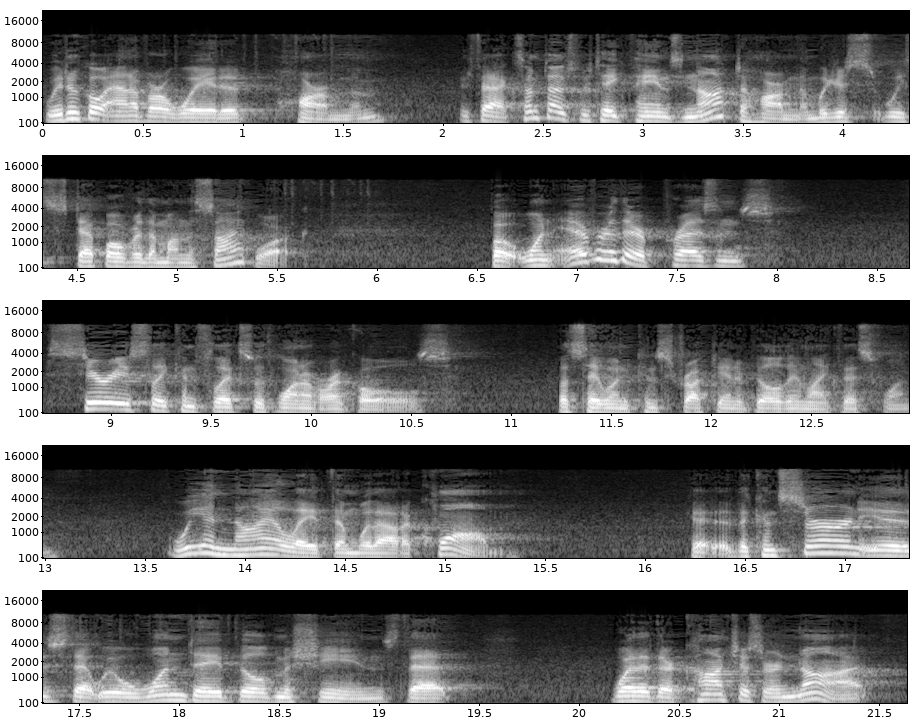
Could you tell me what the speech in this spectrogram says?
We don't go out of our way to harm them. In fact, sometimes we take pains not to harm them. We just we step over them on the sidewalk. But whenever their presence seriously conflicts with one of our goals, let's say when constructing a building like this one, we annihilate them without a qualm. The concern is that we will one day build machines that whether they're conscious or not,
